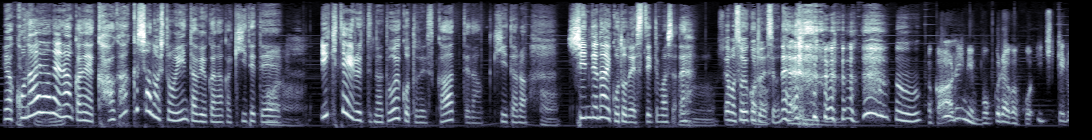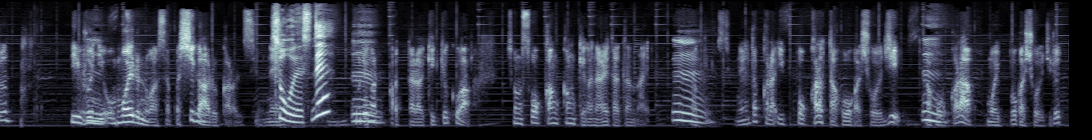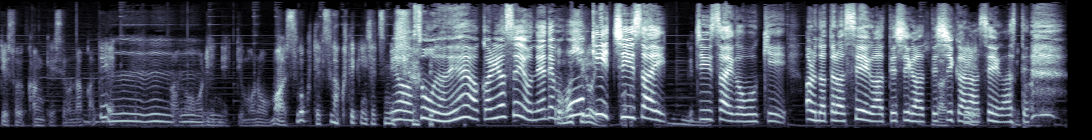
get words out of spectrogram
や、この間ね、なんかね、科学者の人のインタビューかなんか聞いてて、あ生きているっていうのはどういうことですか？ってなんか聞いたら、ーうん死んでないことですって言ってましたね。うんでもそういうことですよね。うんうん。なんかある意味僕らがこう生きてるっていうふうに思えるのはさ、やっぱ死があるからですよね。そうですね。うんそれがなかったら結局はその相関関係が成り立たないうん。わけですよね。だから一方から他方が生じ、うん他方からもう一方が生じるっていうそういう関係性の中で、うんうんうんあの輪廻っていうものを、まあすごく哲学的に説い明してや、そうだね。わかりやすいよね。でも大きい、小さい、うん小さいが大きい。あるんだったら生があって死があって死から生があって。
